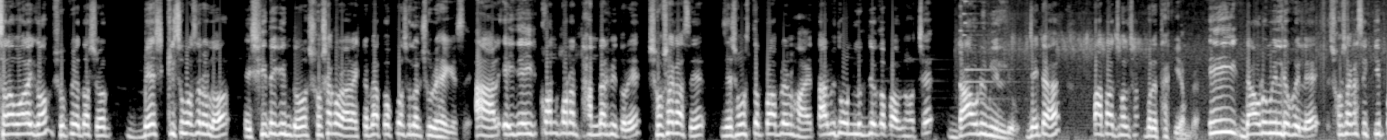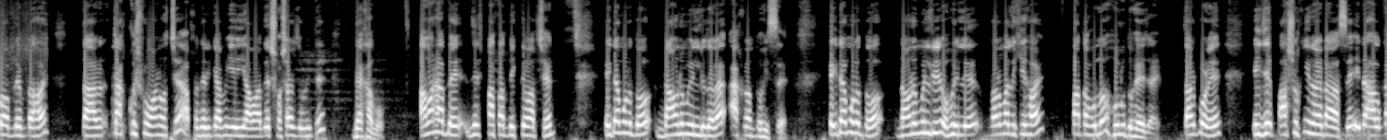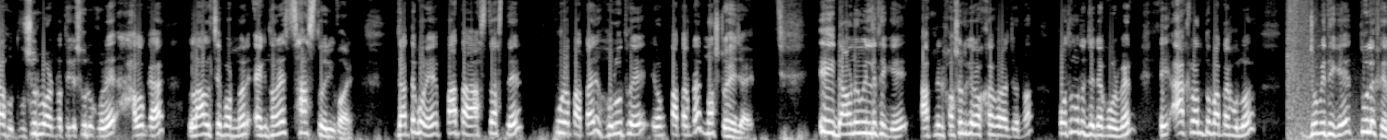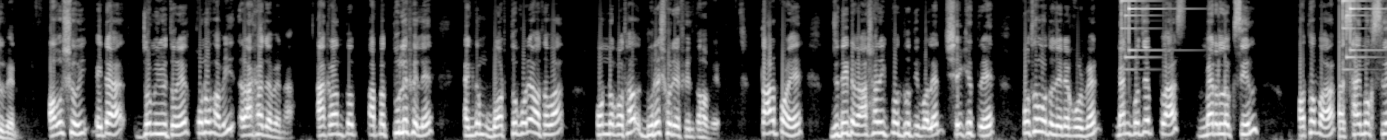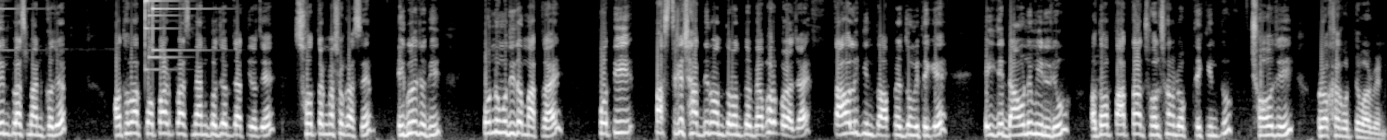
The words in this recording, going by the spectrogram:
আসসালামু আলাইকুম। সুপ্রিয় দর্শক, বেশ কিছু বছর হলো এই শীতে কিন্তু শশা করার একটা ব্যাপক প্রচলন শুরু হয়ে গেছে। আর এই যে এই কনকনা ঠান্ডার ভিতরে শশা গাছে যে সমস্ত প্রবলেম হয়, তার ভিতরে উল্লেখযোগ্য প্রবলেম হচ্ছে ডাউনি মিলডিউ যেটা পাতা ঝলসা বলে থাকি আমরা। এই ডাউনি মিলডিউ হইলে শশা গাছে কি প্রবলেমটা হয়? তার চাক্ষুষ প্রমাণ হচ্ছে, আপনাদেরকে আমি এই আমাদের শশার জমিতে দেখাবো। আমার হাতে যে পাতা দেখতে পাচ্ছেন, এটা মূলত ডাউনি মিলডিউ দ্বারা আক্রান্ত হয়েছে এটা মূলত ডাউনি মিলডিউ হইলে নর্মালি কি হয়? পাতাগুলো হলুদ হয়ে যায়। তারপরে এই যে পার্শ্ব কিনারাটা আছে, এটা হালকা ধূসর বর্ণ থেকে শুরু করে হালকা লালচে বর্ণের এক ধরনের ছাঁচ তৈরি করে। যাতে করে পাতা আস্তে আস্তে পুরো পাতায় হলুদ হয়ে এবং পাতাটা নষ্ট হয়ে যায়। এই ডাউনি মিলডি থেকে আপনার ফসলকে রক্ষা করার জন্য প্রথমত যেটা করবেন, এই আক্রান্ত পাতাগুলো জমি থেকে তুলে ফেলবেন। অবশ্যই এটা জমির ভিতরে কোনোভাবেই রাখা যাবে না। আক্রান্ত পাতা তুলে ফেলে একদম গর্ত করে অথবা অন্য কোথাও দূরে সরিয়ে ফেলতে হবে। তারপরে যদি এটা রাসায়নিক পদ্ধতি বলেন সেই ক্ষেত্রে প্রথমত যেটা করবেন ম্যানকোজেব প্লাস ম্যারালক্সিল অথবা সাইমক্সিলিন প্লাস ম্যানকোজেব অথবা কপার প্লাস ম্যানকোজেব জাতীয় যে ছত্রাকনাশক আছে, এগুলো যদি অনুমোদিত মাত্রায় প্রতি পাঁচ থেকে সাত দিন অন্তর অন্তর ব্যবহার করা যায়, তাহলে কিন্তু আপনার জমি থেকে এই যে ডাউনি মিলডিউ অথবা পাতা ঝলসানো রোগ থেকে কিন্তু সহজেই রক্ষা করতে পারবেন।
